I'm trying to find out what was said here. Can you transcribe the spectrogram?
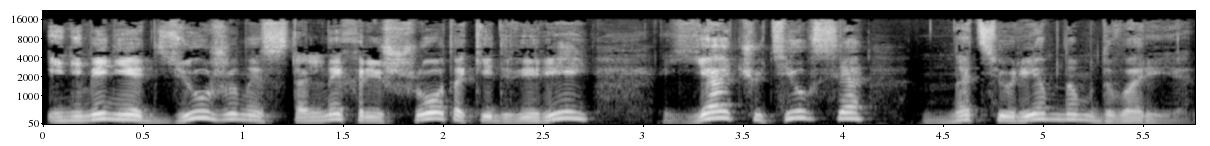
и не менее дюжины стальных решеток и дверей, я очутился на тюремном дворе.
